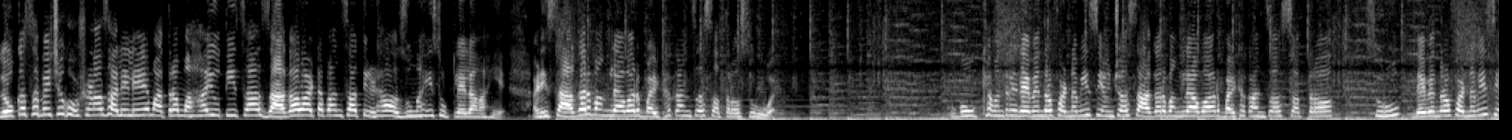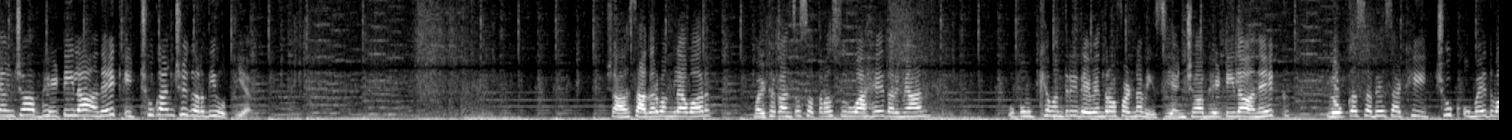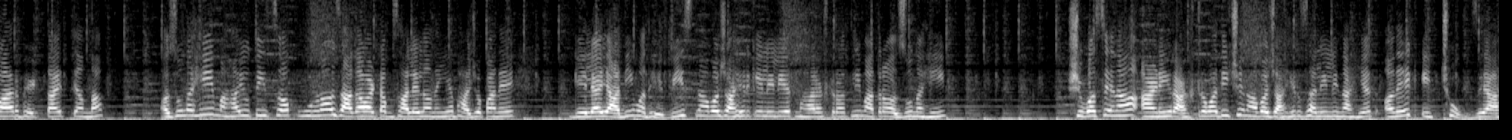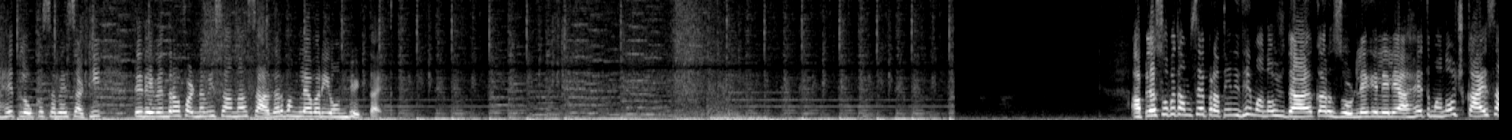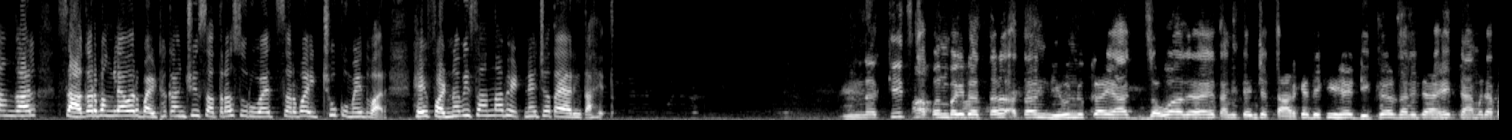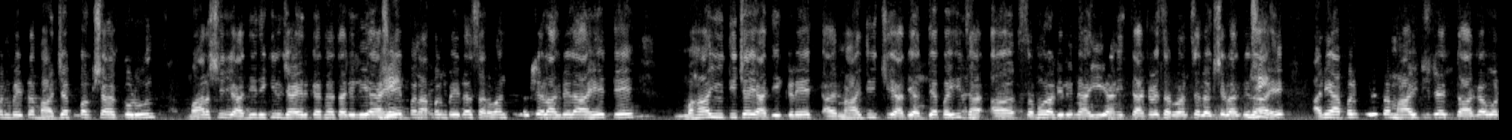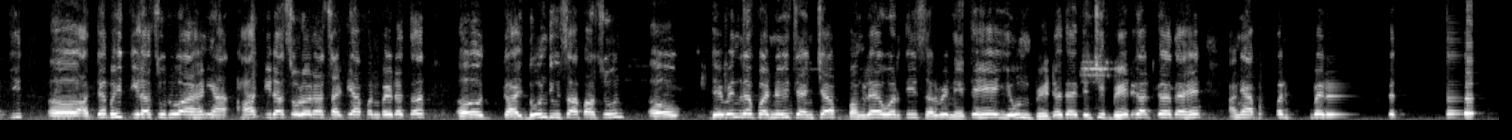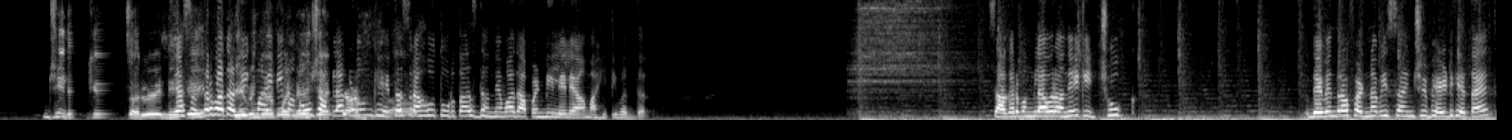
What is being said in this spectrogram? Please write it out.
लोकसभेची घोषणा झालेली आहे. मात्र महायुतीचा जागा वाटपांचा तिढा अजूनही सुटलेला नाहीये. आणि सागर बंगल्यावर बैठकांचं सत्र सुरू आहे. उपमुख्यमंत्री देवेंद्र फडणवीस यांच्या सागर बंगल्यावर बैठकांचं सत्र सुरू. देवेंद्र फडणवीस यांच्या भेटीला अनेक इच्छुकांची गर्दी होतीये. शा- सागर बंगल्यावर बैठकांचं सत्र सुरू आहे. दरम्यान उपमुख्यमंत्री देवेंद्र फडणवीस यांच्या भेटीला अनेक लोकसभेसाठी इच्छुक उमेदवार भेटतायत त्यांना. अजूनही महायुतीचं पूर्ण जागा वाटप झालेलं नाहीये. भाजपाने गेल्या यादीमध्ये वीस नावं जाहीर केलेली आहेत. महाराष्ट्रातली मात्र अजूनही शिवसेना आणि राष्ट्रवादीची नावं जाहीर झालेली नाहीत अनेक इच्छुक जे आहेत लोकसभेसाठी ते देवेंद्र फडणवीसांना सागर बंगल्यावर येऊन भेटतायत. आपल्यासोबत आमचे प्रतिनिधी मनोज दयाळकर जोडले गेलेले आहेत. मनोज काय सांगाल? सागर बंगल्यावर बैठकांची सत्र सुरू आहेत. सर्व इच्छुक उमेदवार हे फडणवीसांना भेटण्याच्या तयारीत आहेत. नक्कीच आपण बघितलं तर आता निवडणुका या जवळ आल्या आहेत आणि त्यांच्या तारखे देखील हे डिक्लेअर झालेले आहेत. त्यामध्ये आपण बघितलं भाजप पक्षाकडून महाराष्ट्र यादी देखील जाहीर करण्यात आलेली आहे. पण आपण बघितलं सर्वांचं लक्ष लागलेलं आहे. ते महायुतीच्या यादीकडे महायुतीची यादी अद्यापही समोर आलेली नाही आणि त्याकडे सर्वांचं लक्ष लागलेलं. आहे. आणि आपण तर महायुतीच्या जागावरती अद्यापही तिढा सुरू आहे आणि हा- तिढा सोडवण्यासाठी आपण बघितलं तर दोन दिवसापासून देवेंद्र फडणवीस यांच्या बंगल्यावरती सर्व नेते हे येऊन भेटत आहेत. त्यांची भेटगाठ करत आहे आणि आपण तर सर्व या नेते संदर्भात अधिक देवेंद्र माहिती फडणवीस मनोज आपल्याकडून घेतच राहू. तुर्तास धन्यवाद आपण दिलेल्या माहितीबद्दल. सागर बंगल्यावर अनेक इच्छुक देवेंद्र फडणवीसांची भेट घेत आहेत.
